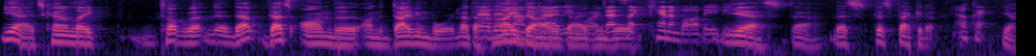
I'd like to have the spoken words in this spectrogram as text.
Yeah, it's kind of like talk about that. That's on the on the diving board, not the That is high on the dive diving diving board. board. That's like cannonball, baby. yes. Yeah. Let's let's back it up. Okay. Yeah.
